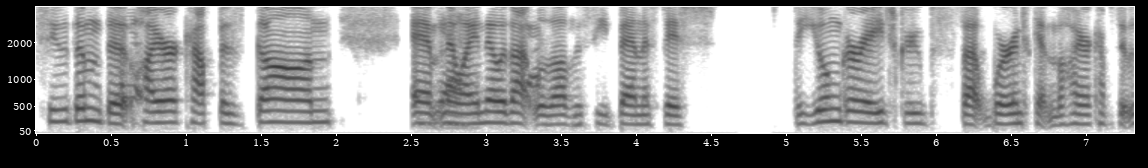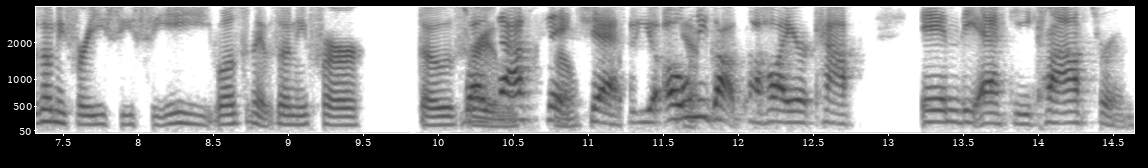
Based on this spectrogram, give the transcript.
to them? The Yeah. higher cap is gone. Um, now i know that will obviously benefit the younger age groups that weren't getting the higher caps. It was only for ecce wasn't it? It was only for those well rooms that's so- it yeah so you only got the higher cap in the ECCE classroom.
